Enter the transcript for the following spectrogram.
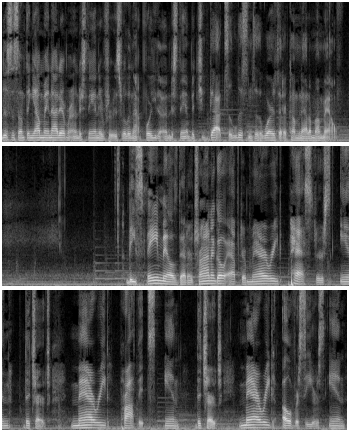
This is something y'all may not ever understand if it's really not for you to understand, but you got to listen to the words that are coming out of my mouth. These females that are trying to go after married pastors in the church, married prophets in the church, married overseers in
